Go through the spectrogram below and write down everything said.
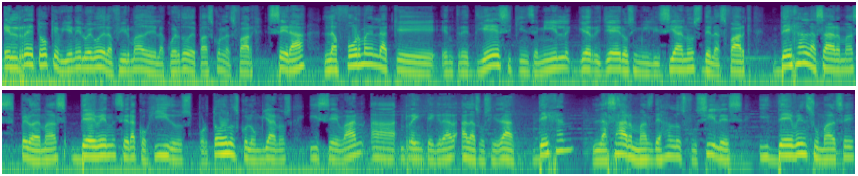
El reto que viene luego de la firma del acuerdo de paz con las FARC será la forma en la que entre 10 y 15 mil guerrilleros y milicianos de las FARC dejan las armas, pero además deben ser acogidos por todos los colombianos y se van a reintegrar a la sociedad. Dejan las armas, dejan los fusiles y deben sumarse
